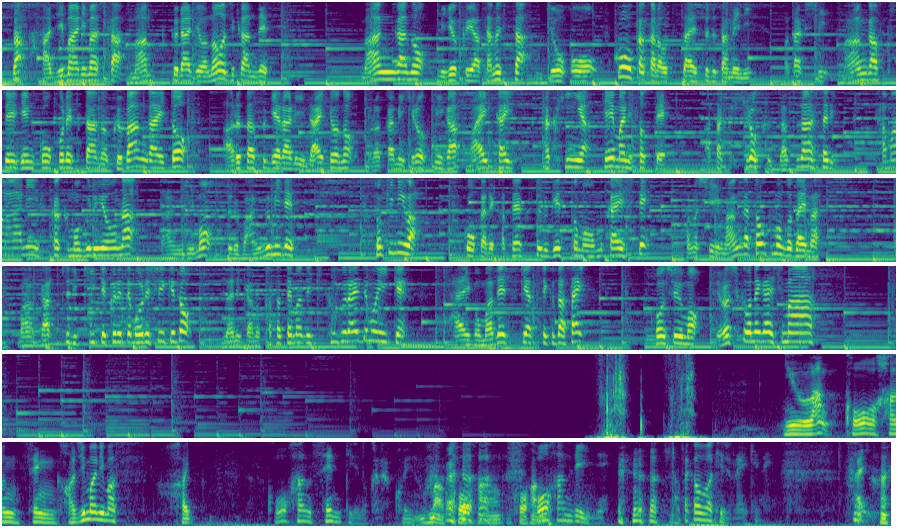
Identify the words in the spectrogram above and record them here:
さあ始まりました。満腹ラジオのお時間です。漫画の魅力や楽しさ情報を福岡からお伝えするために私漫画複製原稿コレクターの九番街とアルタスギャラリー代表の村上博文が毎回作品やテーマに沿って浅く広く雑談したりたまに深く潜るような談義もする番組です。時には福岡で活躍するゲストもお迎えして楽しい漫画トークもございます。まあがっつり聞いてくれても嬉しいけど何かの片手まで聞くぐらいでもいいけん最後まで付き合ってください。今週もよろしくお願いします。ニューワン後半戦始まりますはい。後半戦っていうのかなこういうのまあ、後半、後半。後半でいいね戦うわけじゃないけどねはいはい。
